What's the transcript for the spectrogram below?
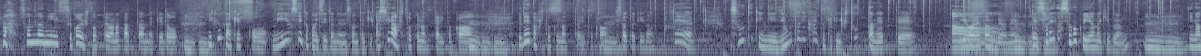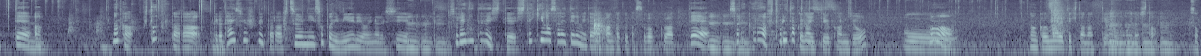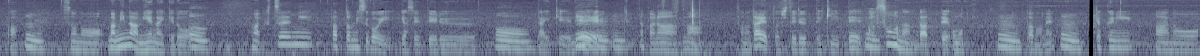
まあそんなにすごい太ってはなかったんだけどうんうん。肉が結構見えやすいところについたんだよねその時。足が太くなったりとか、うんうん腕が太くなったりとかうん。した時があって、その時に地元に帰った時に太ったねって言われたんだよね、うんうんうん。でそれがすごく嫌な気分うんうん。になって、うん。あなんか太ったら、てかうん。体重増えたら普通に外に見えるようになるし、うんうんそれに対して指摘をされてるみたいな感覚がすごくあって、うんうんうんそれから太りたくないっていう感情うんおなんか生まれてきたなっていうのを思い出した。うんうんうんうん。そっか。うん。そのまあみんなは見えないけど、うん。まあ、普通にパッと見すごい痩せてるうん。体型で、うんうん。だからまあそのダイエットしてるって聞いて、うん。あそうなんだって思っうんたのね。うん。逆にあの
